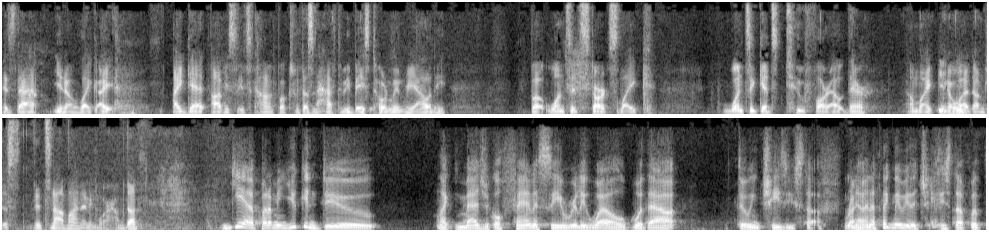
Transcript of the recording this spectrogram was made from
Is that you know like I I get obviously it's comic books, so it doesn't have to be based totally in reality. But once it starts like once it gets too far out there, I'm like, you know Mhm. what? I'm just it's not mine anymore. I'm done. yeah, but I mean, you can do like magical fantasy really well without doing cheesy stuff, you Right. know. And I think maybe the cheesy stuff with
